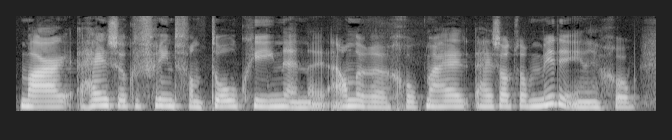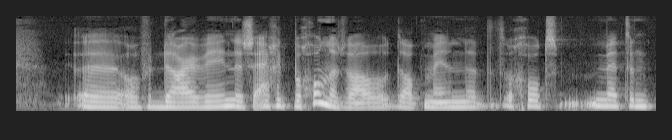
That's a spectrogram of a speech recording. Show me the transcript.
Maar hij is ook een vriend van Tolkien en een andere groep. Maar hij, hij zat wel midden in een groep eh, over Darwin. Dus eigenlijk begon het wel dat men dat God met een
